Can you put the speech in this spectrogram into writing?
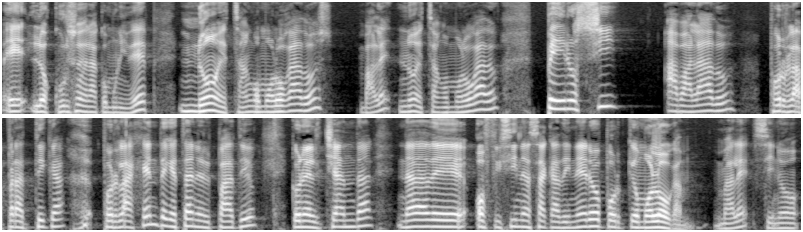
eh, los cursos de la comunidad no están homologados, ¿vale? No están homologados, pero sí avalados por la práctica, por la gente que está en el patio con el chándal, nada de oficina saca dinero porque homologan, ¿vale? Sino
